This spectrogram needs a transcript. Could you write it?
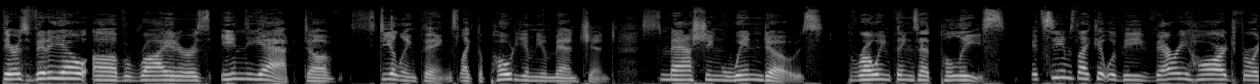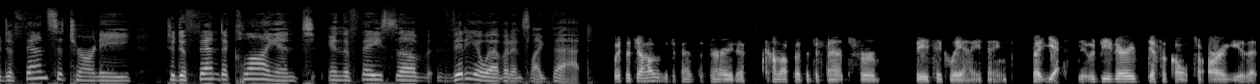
There's video of rioters in the act of stealing things like the podium you mentioned, smashing windows, throwing things at police. It seems like it would be very hard for a defense attorney to defend a client in the face of video evidence like that. It's the job of the defense attorney to come up with a defense for basically anything. But yes, it would be very difficult to argue that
